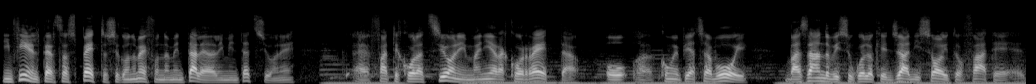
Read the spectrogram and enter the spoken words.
Infine il terzo aspetto secondo me fondamentale è l'alimentazione, eh, fate colazione in maniera corretta o eh, come piace a voi, basandovi su quello che già di solito fate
